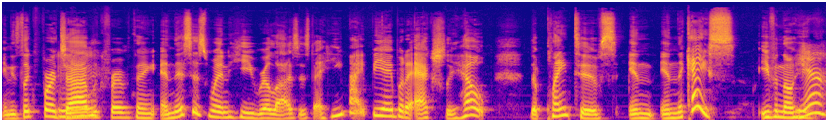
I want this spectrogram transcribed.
and he's looking for a job Mhm. looking for everything and this is when he realizes that he might be able to actually help the plaintiffs in in the case even though he Yeah.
